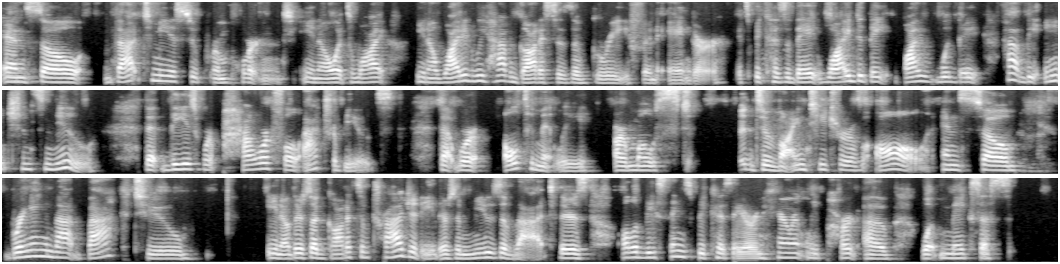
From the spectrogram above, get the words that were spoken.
And mm. so that to me is super important. You know, it's why you know why did we have goddesses of grief and anger it's because they why did they why would they have the ancients knew that these were powerful attributes that were ultimately our most divine teacher of all and so bringing that back to you know there's a goddess of tragedy there's a muse of that there's all of these things because they are inherently part of what makes us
